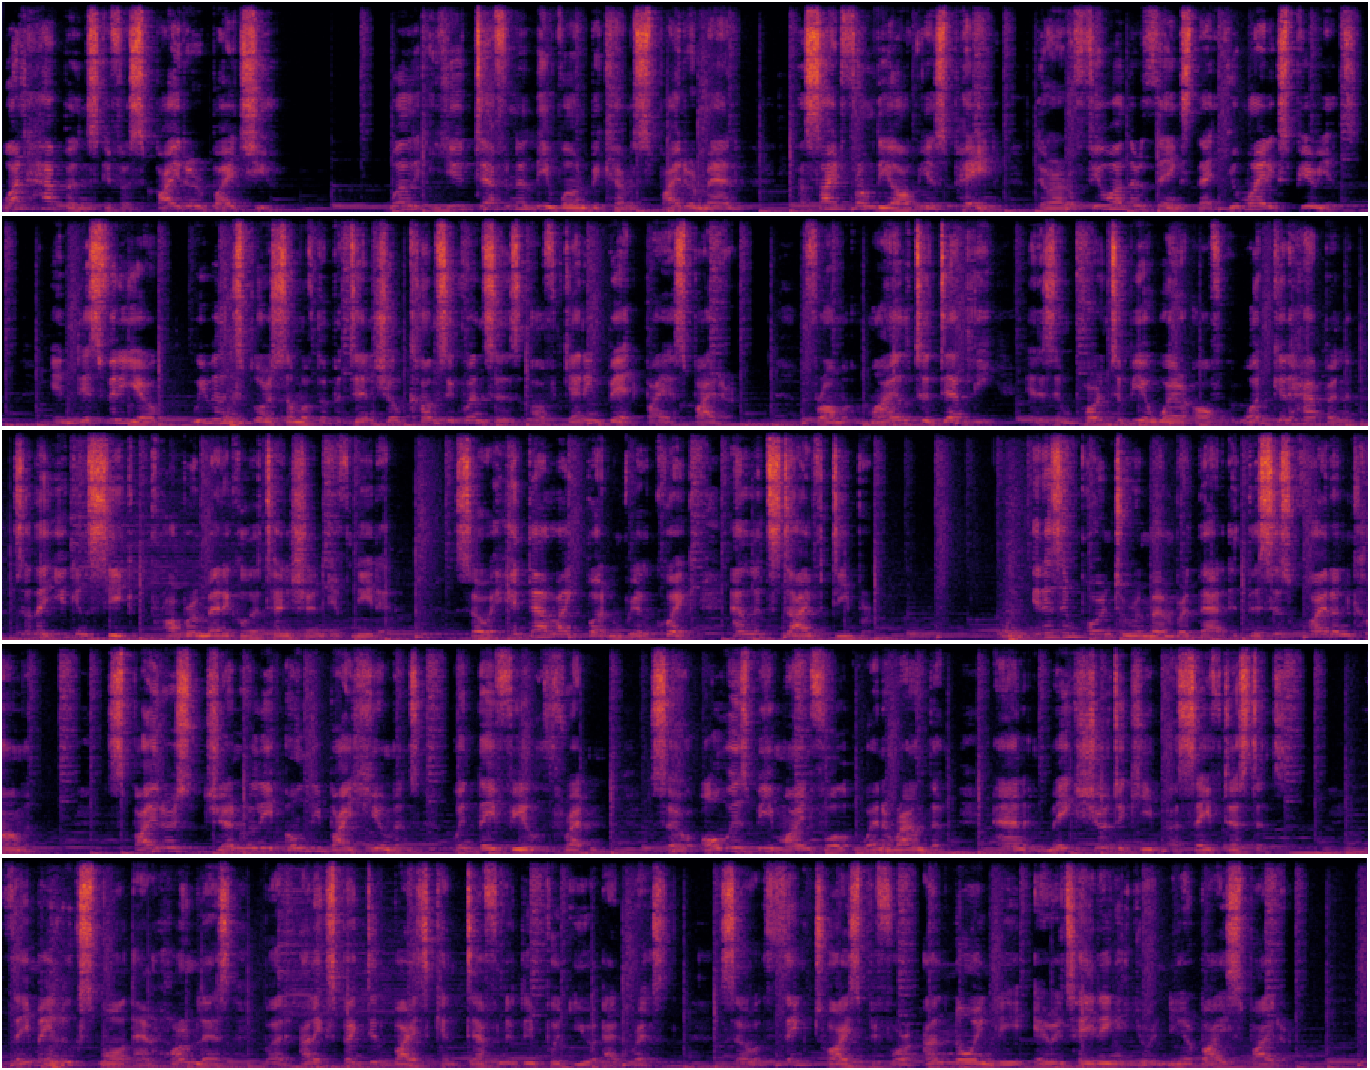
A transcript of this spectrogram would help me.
What happens if a spider bites you? Well, you definitely won't become a Spider-Man. Aside from the obvious pain, there are a few other things that you might experience. In this video, we will explore some of the potential consequences of getting bit by a spider. From mild to deadly, it is important to be aware of what could happen so that you can seek proper medical attention if needed. So hit that like button real quick and let's dive deeper. It is important to remember that this is quite uncommon. Spiders generally only bite humans when they feel threatened, so always be mindful when around them and make sure to keep a safe distance. They may look small and harmless, but unexpected bites can definitely put you at risk, so think twice before unknowingly irritating your nearby spider.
